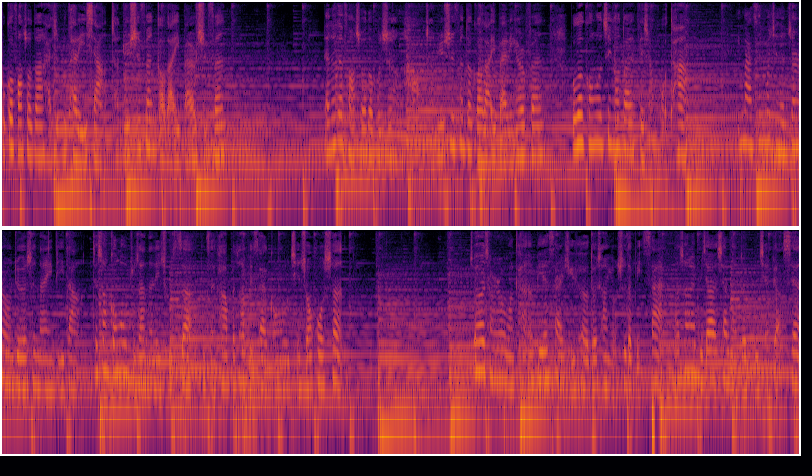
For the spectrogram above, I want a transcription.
不过防守端还是不太理想，场均失分高达一百二十分。两队的防守都不是很好，场均失分都高达一百零二分。不过公路进攻端非常火烫，以马刺目前的阵容绝对是难以抵挡，加上公路主战能力出色，因此看本场比赛公路轻松获胜。最后一场让我们看 NBA 赛尔奇克对上勇士的比赛，马上来比较一下两队目前表现。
